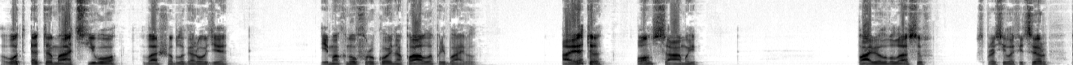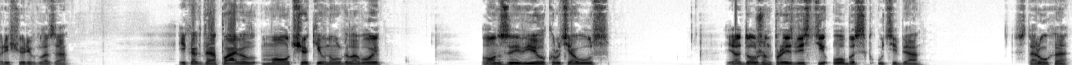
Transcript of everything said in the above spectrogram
«Вот это мать его, ваше благородие!» И, махнув рукой на Павла, прибавил, «А это он самый». — Павел Власов? — спросил офицер, прищурив глаза. И когда Павел молча кивнул головой, он заявил, крутя ус, — Я должен произвести обыск у тебя. Старуха,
